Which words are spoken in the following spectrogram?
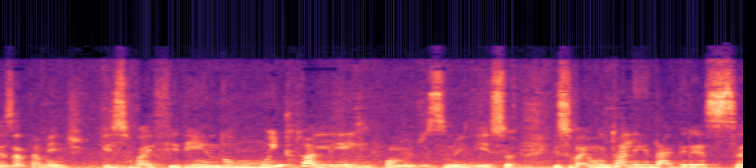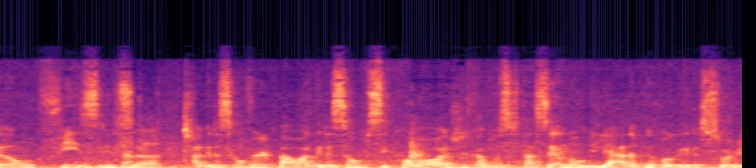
Exatamente. Isso vai ferindo muito além, como eu disse no início, isso vai muito além da agressão física. Exato. Agressão verbal, agressão psicológica, você está sendo humilhada pelo agressor,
